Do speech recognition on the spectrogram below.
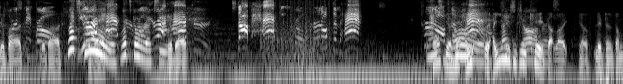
Me through a You're bad. bro. You're bad. Let's You're go! hacker, Let's go, bro. You're Rexy. a You're bad. Stop hacking, bro. Turn off them hacks. Turn Let's off Yeah, them go. are you, hacks. wait, are you Nice using to job, a kid Rex. that like you know lived in a dumpster?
